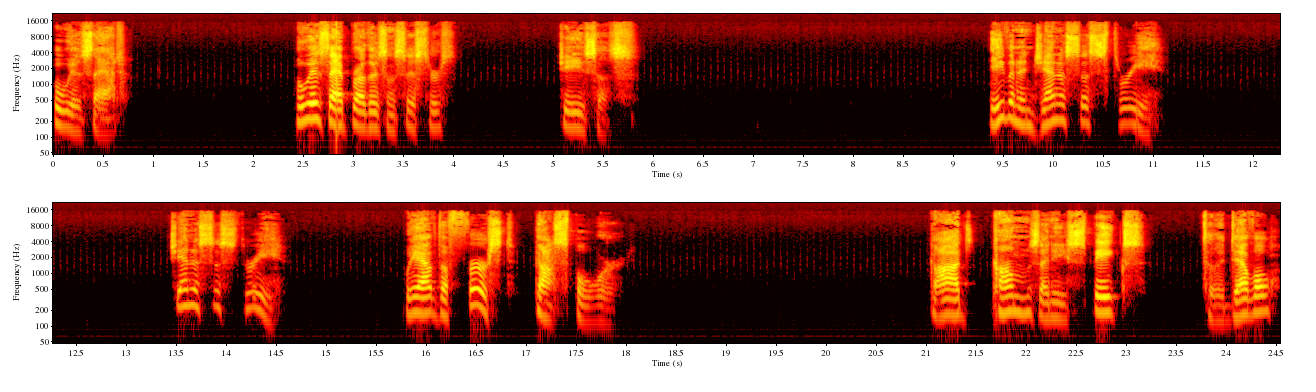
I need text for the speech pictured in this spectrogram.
Who is that? Who is that, brothers and sisters? Jesus. even in Genesis 3. Genesis 3, we have the first gospel word. God comes and he speaks to the devil,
